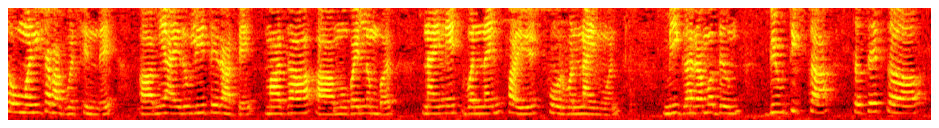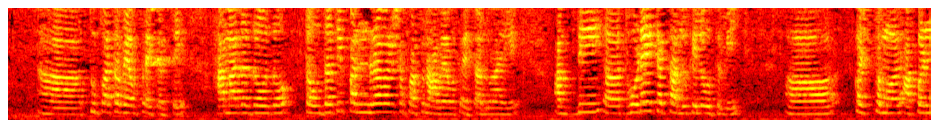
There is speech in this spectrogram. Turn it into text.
सौ मनीषा भागवत शिंदे. अ, मी ऐरोली इथे राहते. माझा अ, mobile number nine eight one nine five eight four one nine one. मी घरामधून ब्युटिकचा तसेच तुपाचा व्यवसाय करते. हा माझा जवळजवळ चौदा ते पंधरा वर्षापासून हा व्यवसाय चालू आहे. अगदी थोड्या याच्यात चालू केलं होतं मी. कस्टमर आपण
